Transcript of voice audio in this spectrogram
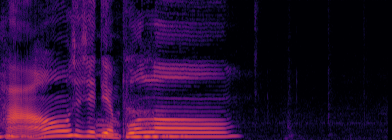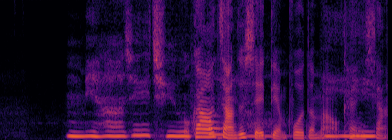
好，谢谢点播喽。我刚刚讲这谁点播的嘛？我看一下。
